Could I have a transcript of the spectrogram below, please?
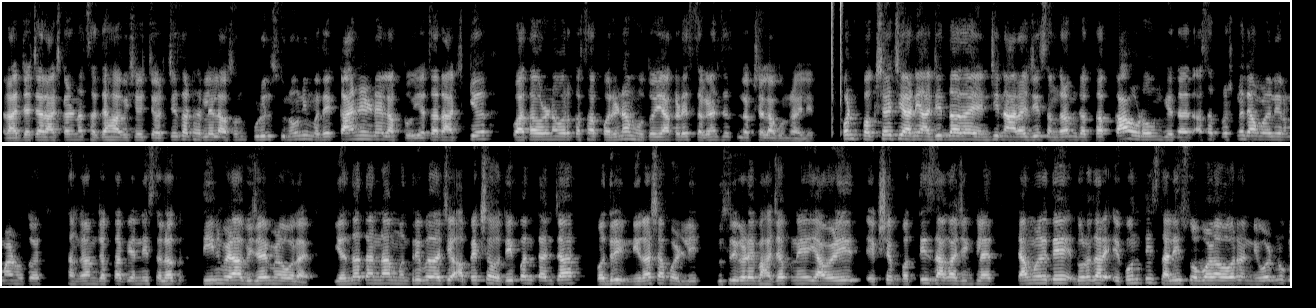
राज्याच्या राजकारणात सध्या हा विषय चर्चेचा ठरलेला असून पुढील सुनावणीमध्ये काय निर्णय लागतो याचा राजकीय वातावरणावर कसा परिणाम होतो याकडे सगळ्यांचेच लक्ष लागून राहिले. पण पक्षाची आणि अजितदादा यांची नाराजी संग्राम जगताप का ओढवून घेत आहेत असा प्रश्न त्यामुळे निर्माण होतोय. संग्राम जगताप यांनी सलग तीन वेळा विजय मिळवलाय. यंदा त्यांना मंत्रिपदाची अपेक्षा होती पण त्यांच्या पदरी निराशा पडली. दुसरीकडे भाजपने यावेळी एकशे बत्तीस जागा जिंकल्यात. त्यामुळे ते दोन हजार एकोणतीस साली स्वबळावर निवडणूक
